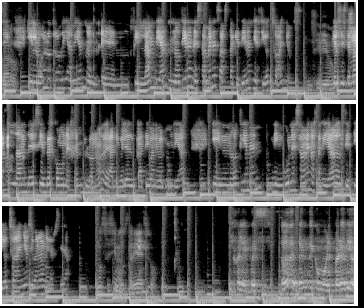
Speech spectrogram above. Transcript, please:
Claro. Y luego el otro día viendo en, en Finlandia no tienen exámenes hasta que tienen 18 años. ¿En serio? Y el sistema finlandés siempre es como un ejemplo, ¿no? De, a nivel educativo, a nivel mundial. Y no tienen ningún examen hasta que llegan a los 18 años y van a la universidad. No sé si me gustaría eso. Híjole, pues todo depende como el previo,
